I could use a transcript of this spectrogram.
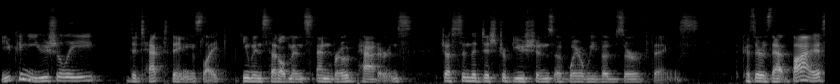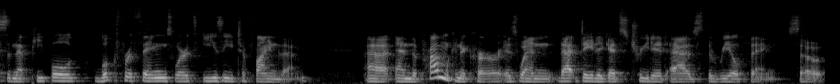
you can usually detect things like human settlements and road patterns just in the distributions of where we've observed things. Because there's that bias in that people look for things where it's easy to find them. Uh, and the problem can occur is when that data gets treated as the real thing. So,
